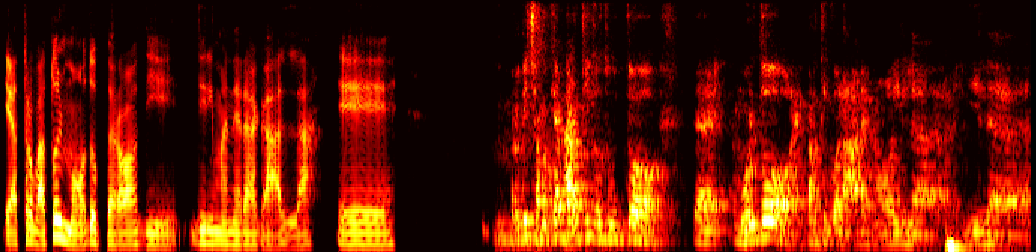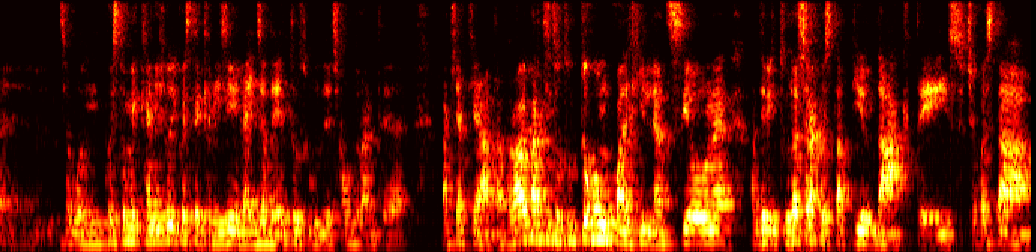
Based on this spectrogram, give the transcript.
e ha trovato il modo però di, di rimanere a galla. E, però diciamo che è partito tutto eh, molto è particolare, no? il, il, diciamo, questo meccanismo di queste crisi l'hai già detto tu, diciamo, durante la chiacchierata, però è partito tutto con qualche illazione, addirittura c'era questa peer ducktails, c'è questa...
